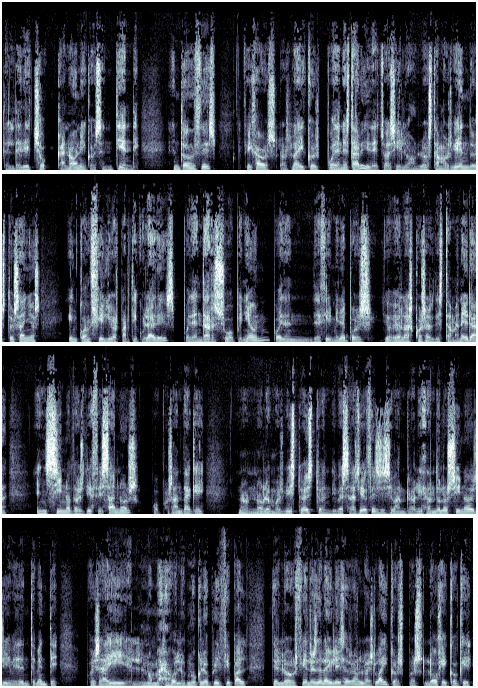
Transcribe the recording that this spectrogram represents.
del derecho canónico, se entiende. Entonces, fijaos, los laicos pueden estar, y de hecho así lo, estamos viendo estos años, en concilios particulares, pueden dar su opinión, pueden decir, mire, pues yo veo las cosas de esta manera, en sínodos diocesanos, pues anda que no, no, lo hemos visto esto en diversas diócesis, se van realizando los sínodos y evidentemente, pues ahí el número, el núcleo principal de los fieles de la Iglesia son los laicos, pues lógico que,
